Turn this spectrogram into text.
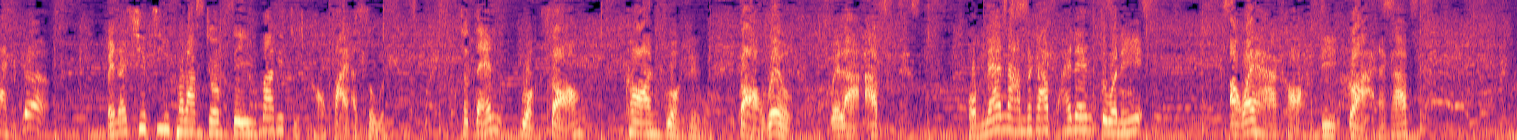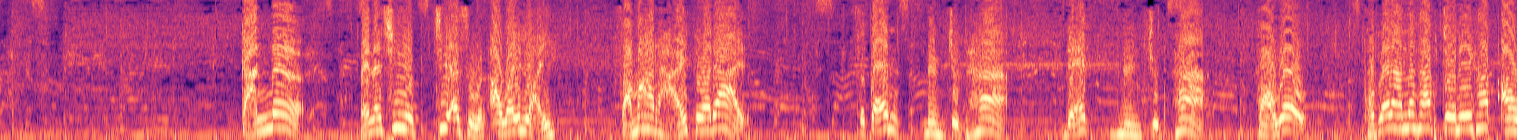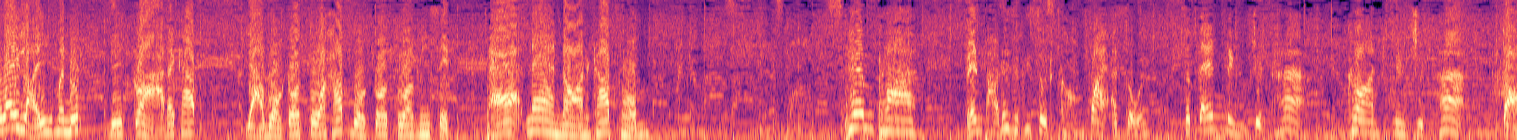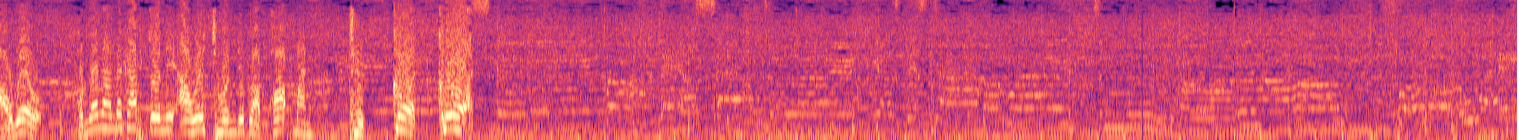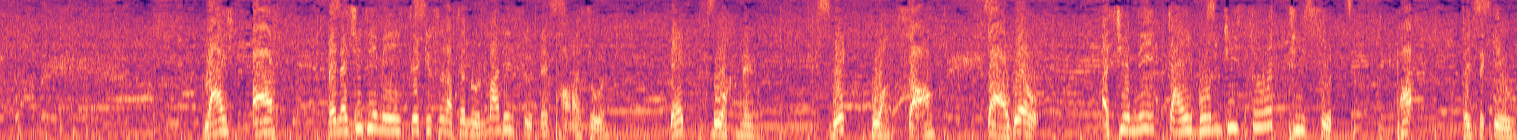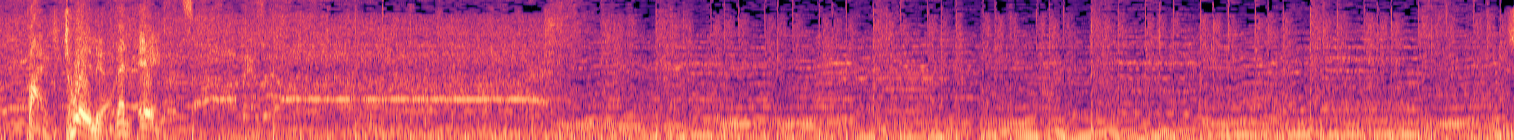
แอ t แ a กเกอร์ เป็นอาชีพที่มีพลังโจมตีมากที่สุดของฝ่ายอสูรสเตนบวก2คอนบวก1ต่อเวล เวลาอัพ ผมแนะนำนะครับให้เล่นตัวนี้ เอาไว้หาของดีกว่านะครับกันเนอร์เป็นอาชีพที่อสูรเอาไว้หลอย สามารถหายตัวได้ สเตน1.5 เด็ก1.5ต่อเวล ผมแนะนำนะครับตัวนี้ครับเอาไว้ไหลมนุษย์ดีกว่านะครับ อย่าบวกตัวตัวครับ บวกตัวตัวมีสิทธิ์ แพ้แน่นอนครับผมเทมพลาเป็นเผ่าที่สุดที่สุดของฝ่ายอสูรสเตน1.5 ครอน 1.5 ต่อเวล ผมแนะนำนะครับ ตัวนี้เอาไว้ชนดีกว่าเพราะมันถึกโคตรโคตร Rise of เป็นอาชีพที่มีสกิลสนับสนุนมากที่สุดในเผ่าอสูรเด็กบวกหนึ่งวิกบวกสองต่อเวล อาชีพนี้ใจบุญที่สุดที่สุด เพราะเป็นสกิลฝ่ายช่วยเหลือนั่นเอง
